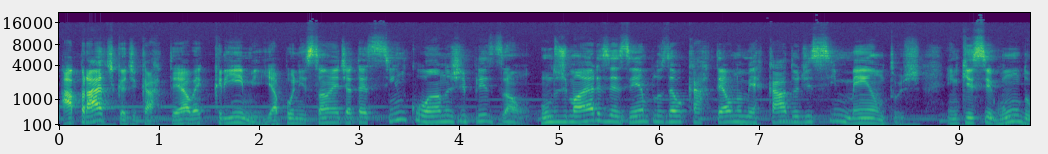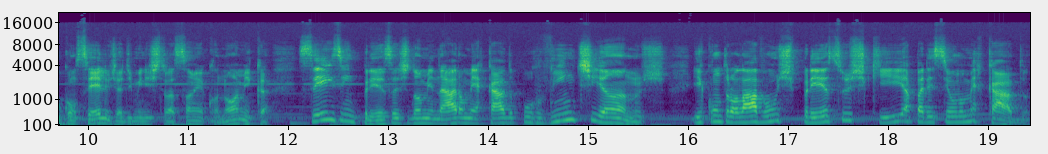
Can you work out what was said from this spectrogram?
A prática de cartel é crime e a punição é de até 5 anos de prisão. Um dos maiores exemplos é o cartel no mercado de cimentos, em que, segundo o Conselho de Administração Econômica, seis empresas dominaram o mercado por 20 anos e controlavam os preços que apareciam no mercado.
